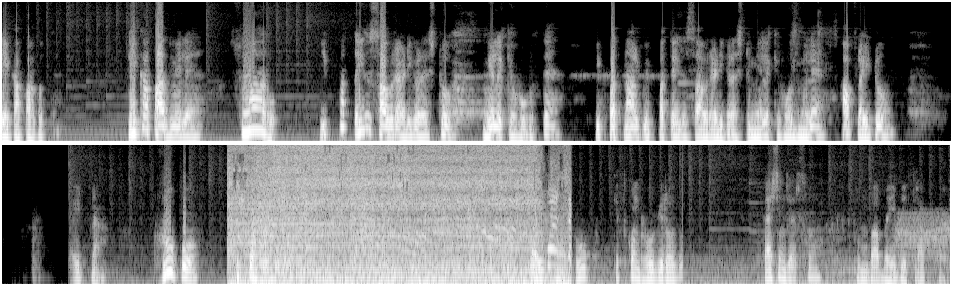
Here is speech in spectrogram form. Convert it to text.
ಟೇಕಾಪ್ ಆಗುತ್ತೆ. ಟೇಕಾಪ್ ಆದಮೇಲೆ ಸುಮಾರು ಇಪ್ಪತ್ತೈದು ಸಾವಿರ ಅಡಿಗಳಷ್ಟು ಮೇಲಕ್ಕೆ ಹೋಗುತ್ತೆ. ಇಪ್ಪತ್ನಾಲ್ಕು, ಇಪ್ಪತ್ತೈದು ಸಾವಿರ ಅಡಿಗಳಷ್ಟು ಮೇಲಕ್ಕೆ ಹೋದ್ಮೇಲೆ ಆ ಫ್ಲೈಟು ಫ್ಲೈಟ್ನ ರೂಪು ಕಿತ್ಕೊಂಡು ಹೋಗಿದೆ. ಫ್ಲೈಟ್ನ ರೂಪ್ ಕಿತ್ಕೊಂಡು ಹೋಗಿರೋದು ಪ್ಯಾಸೆಂಜರ್ಸು ತುಂಬ ಭಯಭೀತರಾಗ್ತಾರೆ.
